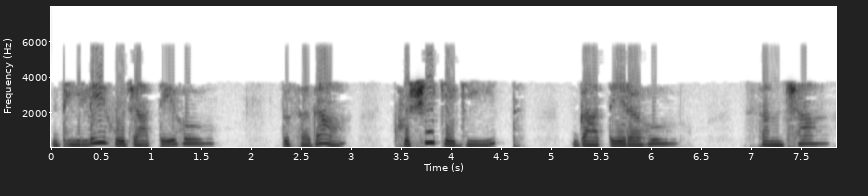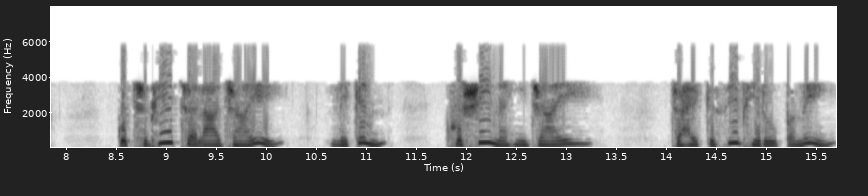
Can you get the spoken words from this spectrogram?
ढीले हो जाते हो। तो सदा खुशी के गीत गाते रहो, समझा, कुछ भी चला जाए, लेकिन खुशी नहीं जाए। चाहे किसी भी रूप में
